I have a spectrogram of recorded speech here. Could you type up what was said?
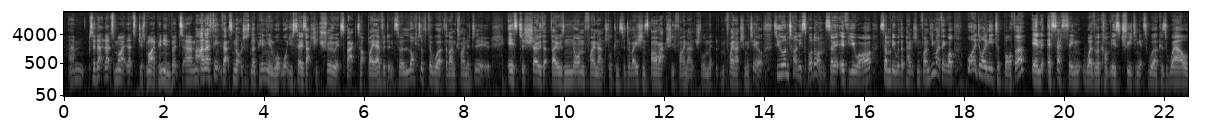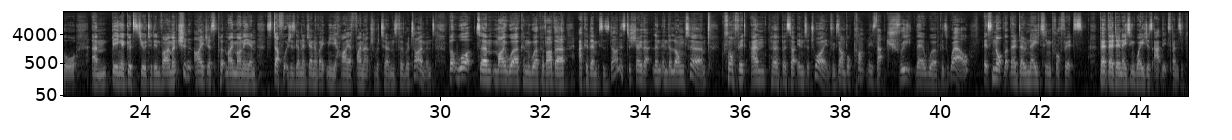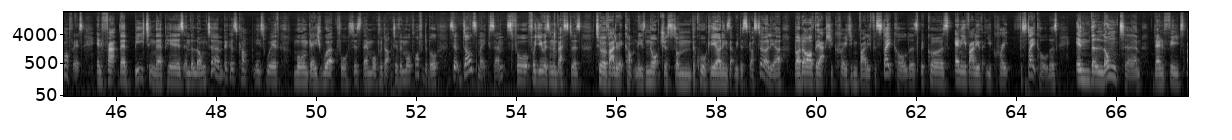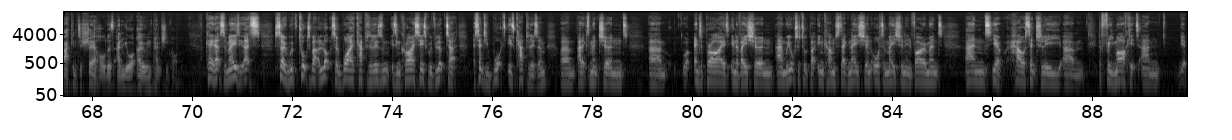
Um, so that that's my that's just my opinion, but um, and I think that's not just an opinion. What what you say is actually true. It's backed up by evidence. So a lot of the work that I'm trying to do is to show that those non-financial considerations are actually financial financial material. So you're entirely spot on. So if you are somebody with a pension fund, you might think, well, why do I need to bother in assessing whether a company is treating its workers well or um, being a good steward to the environment? Shouldn't I just put my money in stuff which is going to generate me higher financial returns for retirement? But what um, my work and work of other academics has done is to show that in, in the long term, profit and purpose are intertwined. For example, companies that treat their workers well, it's not that they're donating profits, they're, they're donating wages at the expense of profits. In fact, they're beating their peers in the long term because companies with more engaged workforces, they're more productive and more profitable. So it does make sense for, for you as an investors to evaluate companies not just on the quarterly earnings that we discussed earlier, but are they actually creating value for stakeholders? Because any value that you create for stakeholders in the long term then feeds back into shareholders and your own pension pot. Okay, that's amazing. That's so we've talked about a lot. So why capitalism is in crisis. We've looked at essentially what is capitalism. Um, Alex mentioned um, well, enterprise, innovation, and we also talked about income stagnation, automation, environment, and yeah, how essentially um, the free market and yeah,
